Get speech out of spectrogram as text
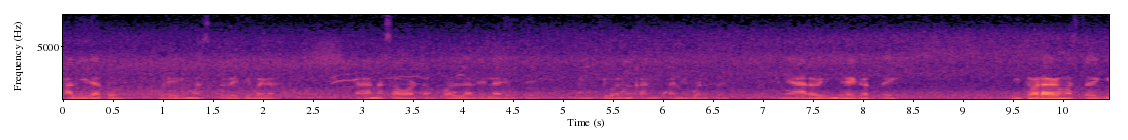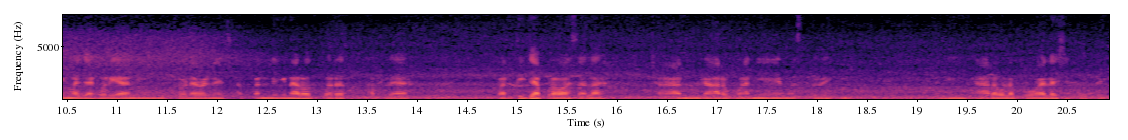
खाली जातो. पुढे मस्तपैकी बघा. छान असा वॉटरफॉल झालेला आहे इथे. भिंतीवरून खाली पाणी पडतं आणि आरो एन्जॉय करतोय. मी थोडा वेळ मस्तपैकी मजा करूया आणि थोड्या वेळानेच आपण निघणार आहोत परत आपल्या परतीच्या प्रवासाला छान गार पाणी आहे मस्तपैकी. आणि आरवला पोहायला शिकवते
